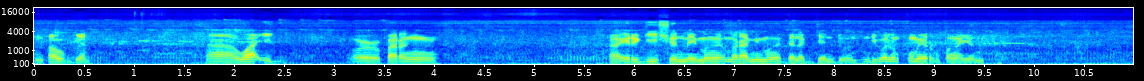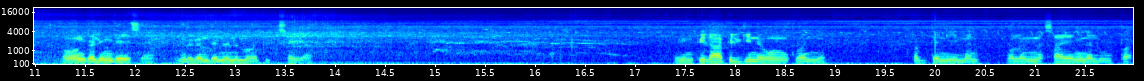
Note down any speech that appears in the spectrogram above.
ang tawag diyan. Ah, waig or parang ah, irrigation may mga maraming mga dalag diyan doon. Hindi ko alam kung mayroon pa ngayon. Oh, ang galing guys. Ah. Ang gaganda na ng mga pitsay ah. Yung pilapil ginawang kuan no. Pagtaniman, walang nasayang na lupa.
